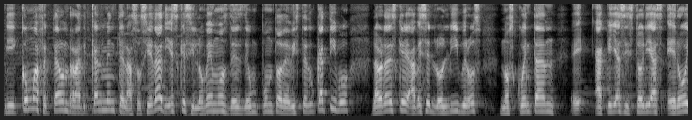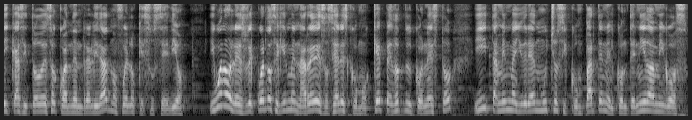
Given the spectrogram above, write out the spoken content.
y cómo afectaron radicalmente la sociedad. Y es que si lo vemos desde un punto de vista educativo, la verdad es que a veces los libros nos cuentan eh, aquellas historias heroicas y todo eso cuando en realidad no fue lo que sucedió. Y bueno, les recuerdo seguirme en las redes sociales como qué pedotl con esto y también me ayudarían mucho si comparten el contenido amigos.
